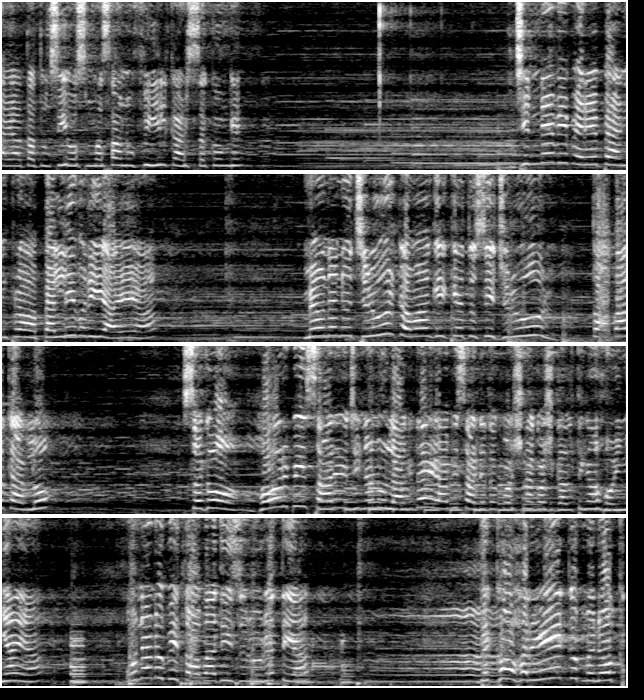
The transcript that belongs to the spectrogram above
ਆਇਆ ਤਾਂ ਤੁਸੀਂ ਉਸ ਮਸਾ ਨੂੰ ਫੀਲ ਕਰ ਸਕੋਗੇ। ਜਿੰਨੇ ਵੀ ਮੇਰੇ ਭੈਣ ਭਰਾ ਪਹਿਲੀ ਵਾਰੀ ਆਏ ਆ, ਮੈਂ ਉਹਨਾਂ ਨੂੰ ਜ਼ਰੂਰ ਕਹਾਂਗੀ ਕਿ ਤੁਸੀਂ ਜ਼ਰੂਰ ਤੌਬਾ ਕਰ ਲਓ। ਸਗੋਂ ਹੋਰ ਵੀ ਸਾਰੇ ਜਿਨ੍ਹਾਂ ਨੂੰ ਲੱਗਦਾ ਆ ਵੀ ਸਾਡੇ ਤੋਂ ਕੁਛ ਨਾ ਕੁਛ ਗਲਤੀਆਂ ਹੋਈਆਂ ਆ, ਉਹਨਾਂ ਨੂੰ ਵੀ ਤੌਬਾ ਦੀ ਜ਼ਰੂਰਤ ਆ। ਦੇਖੋ, ਹਰੇਕ ਮਨੁੱਖ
